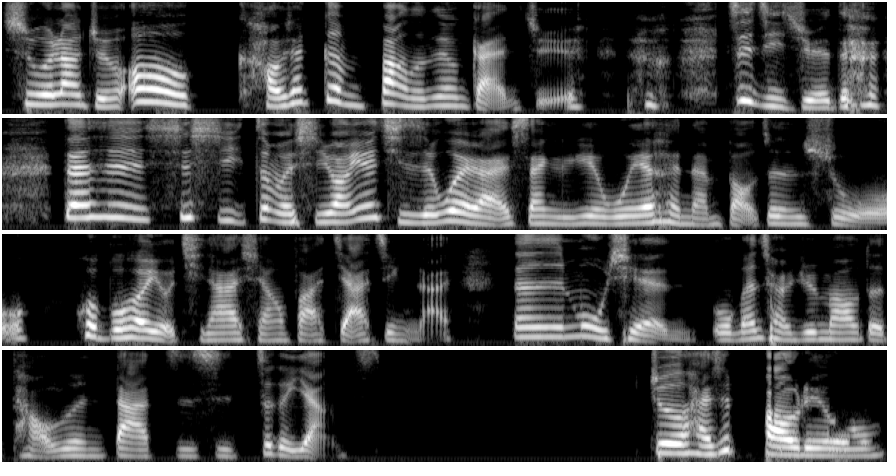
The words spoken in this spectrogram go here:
是会让觉得哦，好像更棒的那种感觉，自己觉得。但是是希这么希望，因为其实未来三个月，我也很难保证说。会不会有其他想法加进来？但是目前我跟彩军猫的讨论大致是这个样子，就还是保留，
